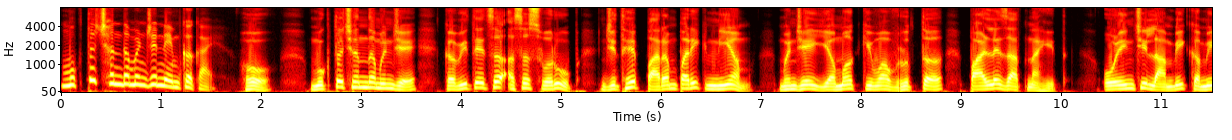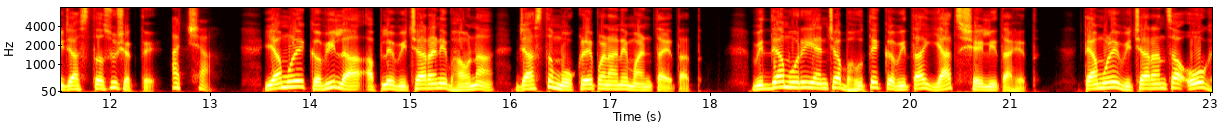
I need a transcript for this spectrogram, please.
मुक्तछंद म्हणजे नेमकं काय? हो मुक्तछंद म्हणजे कवितेचं असं स्वरूप जिथे पारंपरिक नियम म्हणजे यमक किंवा वृत्त पाळले जात नाहीत. ओळींची लांबी कमी जास्त असू शकते. अच्छा. यामुळे कवीला आपले विचार आणि भावना जास्त मोकळेपणाने मांडता येतात. विद्या मोरे यांच्या बहुतेक कविता याच शैलीत आहेत. त्यामुळे विचारांचा ओघ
